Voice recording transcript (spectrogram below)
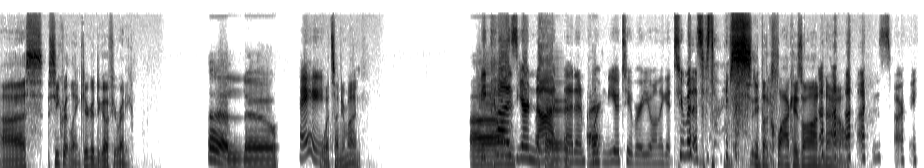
uh, S- Secret Link, you're good to go if you're ready. Hello. Hey. What's on your mind? Because Um, you're not okay. an I- important YouTuber, you only get two minutes of story. the clock is on now. I'm sorry.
